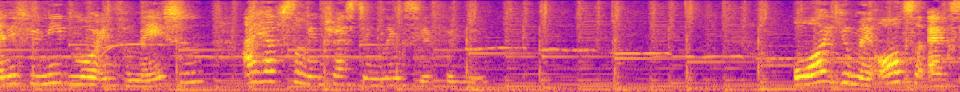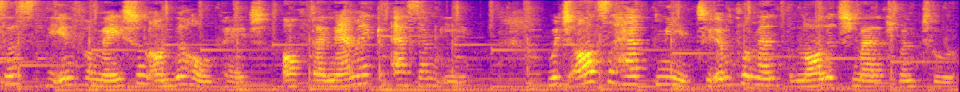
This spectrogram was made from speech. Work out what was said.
And if you need more information, I have some interesting links here for you. Or you may also access the information on the homepage of Dynamic SME, which also helped me to implement the knowledge management tool.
